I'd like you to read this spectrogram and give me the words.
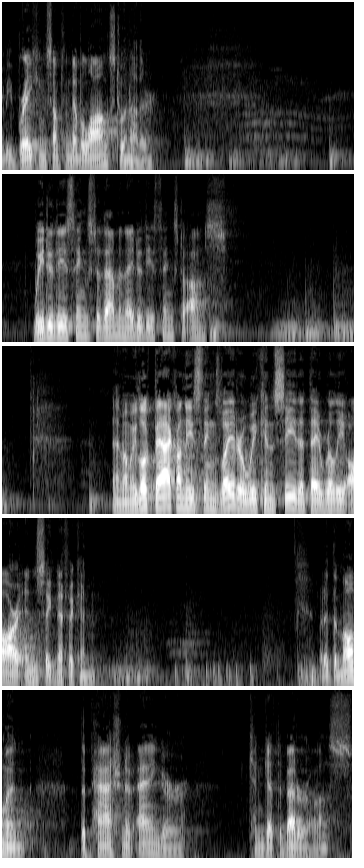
maybe breaking something that belongs to another. We do these things to them, and they do these things to us. And when we look back on these things later, we can see that they really are insignificant. But at the moment, the passion of anger can get the better of us.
